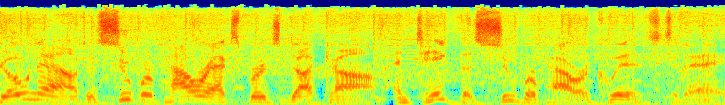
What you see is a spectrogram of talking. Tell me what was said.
Go now to superpowerexperts.com and take the superpower quiz today.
